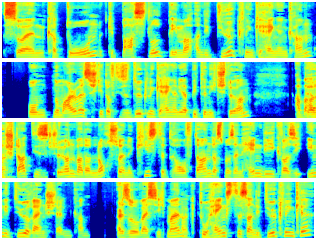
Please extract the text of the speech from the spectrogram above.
so ein Karton gebastelt, den man an die Türklinke hängen kann. Und normalerweise steht auf diesen Türklinke hängen ja bitte nicht stören. Aber Ja. anstatt dieses Stören war da noch so eine Kiste drauf dann, dass man sein Handy quasi in die Tür reinstellen kann. Also, weißt du, ich meine, Okay. du hängst es an die Türklinke,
